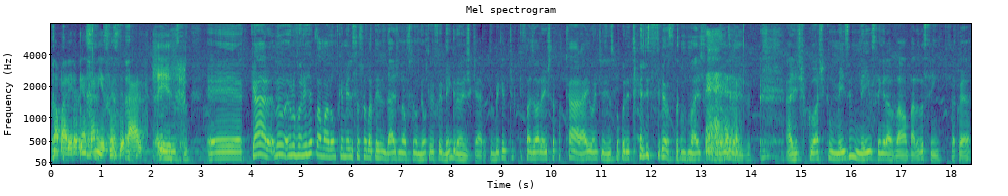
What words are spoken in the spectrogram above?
Não parei pra pensar nisso, nesse detalhe. É isso. É, cara, não, eu não vou nem reclamar não, porque minha licença pra maternidade na oficina Neon também foi bem grande, cara. Tudo bem que ele tive que fazer hora extra pra caralho antes disso pra poder ter a licença, mas foi bem grande. A gente ficou acho que um mês e meio sem gravar, uma parada assim, sacou é?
